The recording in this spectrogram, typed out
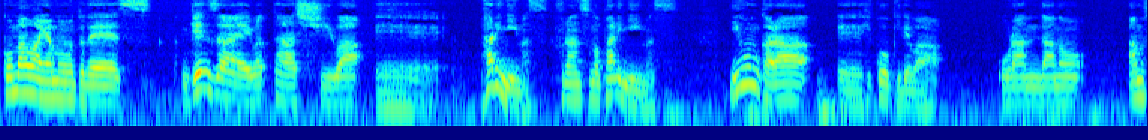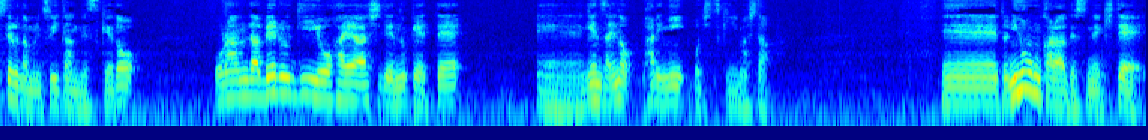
こんばんは、山本です。現在、私は、えー、パリにいます。フランスのパリにいます。日本から、えー飛行機では、オランダのアムステルダムに着いたんですけど、オランダ、ベルギーを早足で抜けて、えー現在のパリに落ち着きました。えーと、日本からですね、来て、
